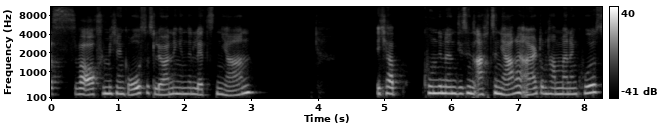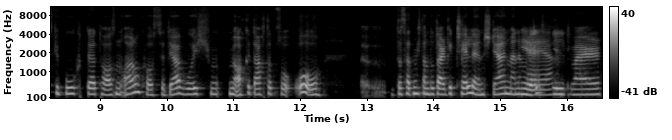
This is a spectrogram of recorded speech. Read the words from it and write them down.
das war auch für mich ein großes Learning in den letzten Jahren. Ich habe Kundinnen, die sind 18 Jahre alt und haben meinen Kurs gebucht, der 1000 Euro kostet, ja, wo ich mir auch gedacht habe, so, oh, äh, das hat mich dann total gechallenged, ja, in meinem yeah, Weltbild, yeah. weil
